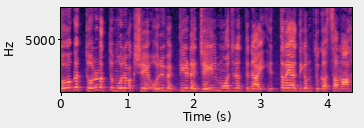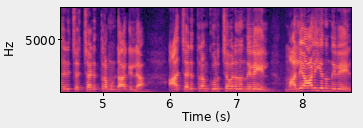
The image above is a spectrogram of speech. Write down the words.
ലോകത്തൊരിടത്തും ഒരുപക്ഷെ ഒരു വ്യക്തിയുടെ ജയിൽ മോചനത്തിനായി ഇത്രയധികം തുക സമാഹരിച്ച ചരിത്രമുണ്ടാകില്ല. ആ ചരിത്രം കുറിച്ചവരെന്ന നിലയിൽ മലയാളി എന്ന നിലയിൽ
